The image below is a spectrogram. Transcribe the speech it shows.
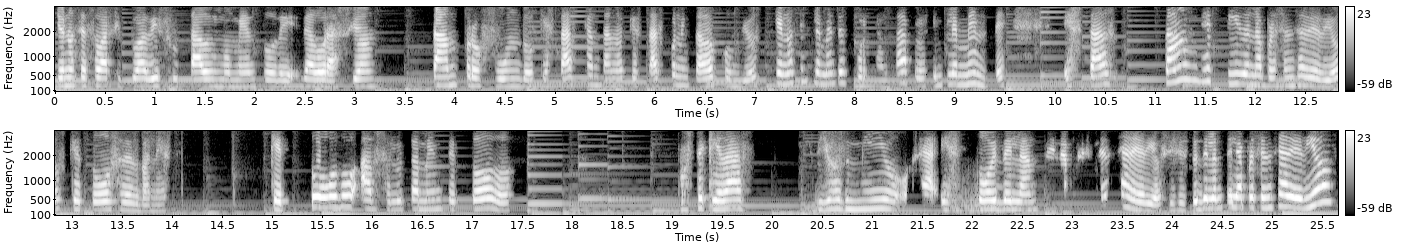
Yo no sé, Soar, si tú has disfrutado un momento de, de adoración tan profundo, que estás cantando, que estás conectado con Dios, que no simplemente es por cantar, pero simplemente estás tan metido en la presencia de Dios que todo se desvanece. Que todo, absolutamente todo, pues te quedas Dios mío, o sea, estoy delante de la presencia de Dios. Y si estoy delante de la presencia de Dios,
